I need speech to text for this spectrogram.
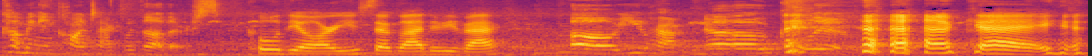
coming in contact with others. Cool deal. Are you so glad to be back? Oh, you have no clue. okay.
